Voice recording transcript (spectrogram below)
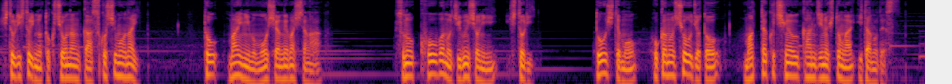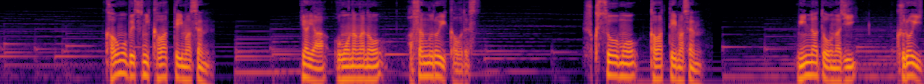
一人一人の特徴なんか少しもない。と前にも申し上げましたがその工場の事務所に一人どうしても他の少女と全く違う感じの人がいたのです。顔も別に変わっていません。やや面長の浅黒い顔です。服装も変わっていません。みんなと同じ黒い事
